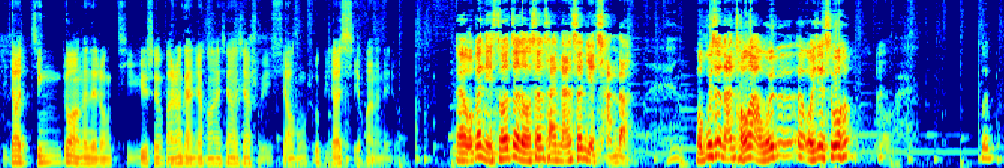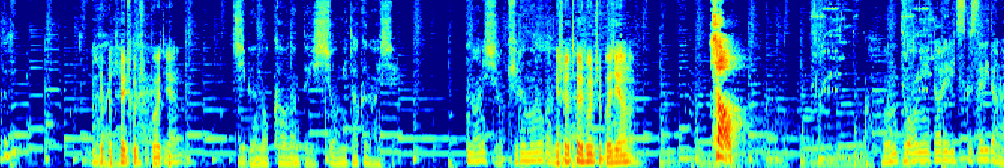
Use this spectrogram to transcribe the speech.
比较精壮的那种体育生，反正感觉好像像像属于小红书比较喜欢的那种。哎，我跟你说，这种身材男生也馋的，我不是男同啊，我呃我先说，是不是退出直播间了？自分の顔なんて一生見たくないし何しろ着るものが你是不是退出直播间了？ 操，本当に至れり尽くせりだな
